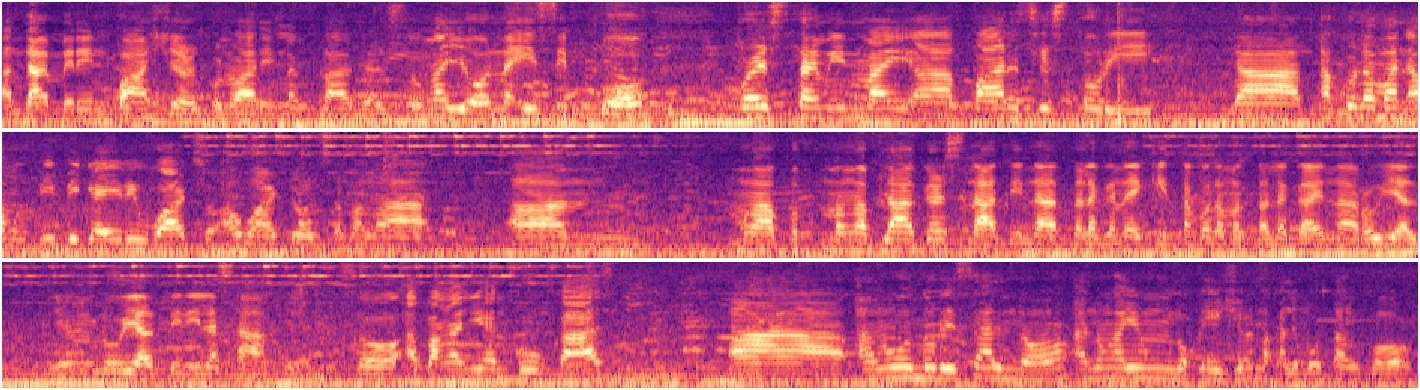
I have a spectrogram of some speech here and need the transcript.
ang dami rin basher, kunwari lang vloggers. So ngayon, naisip ko, first time in my uh, Paris history, na ako naman ang magbibigay reward so award doon sa mga um, mga mga vloggers natin na talaga nakikita ko naman talaga na royal yung loyalty nila sa akin. So abangan niyo yan bukas. Ah, ang Uno Rizal no. Ano nga yung location nakalimutan ko?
